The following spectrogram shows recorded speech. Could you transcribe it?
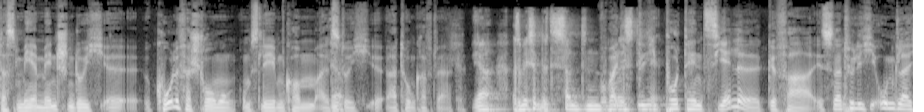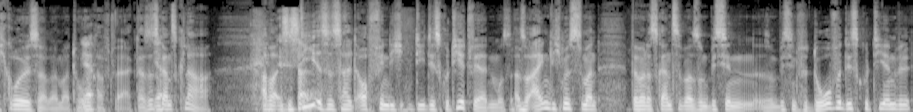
dass mehr Menschen durch äh, Kohleverstromung ums Leben kommen als ja. durch äh, Atomkraftwerke. Ja, also das ist halt ein, Wobei die, die potenzielle Gefahr ist natürlich ungleich größer beim Atomkraftwerk. Das ist ja. ganz klar. Aber ist die halt ist es halt auch, finde ich, die diskutiert werden muss. Also eigentlich müsste man, wenn man das Ganze mal so ein bisschen, so ein bisschen für Doofe diskutieren will,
